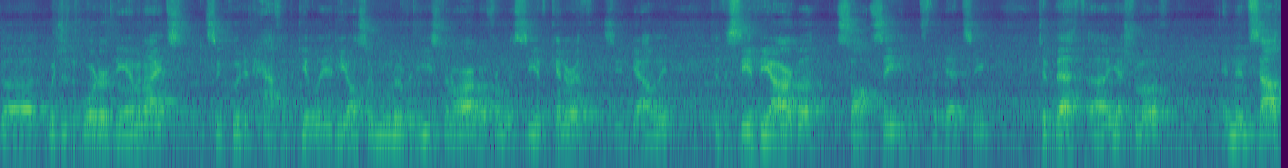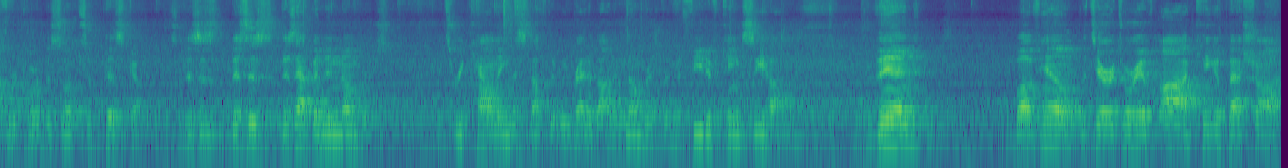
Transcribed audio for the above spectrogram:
the, which is the border of the Ammonites. This included half of Gilead. He also ruled over the eastern Arabah, from the Sea of Kinnereth, the Sea of Galilee, to the Sea of the Arabah, the Salt Sea, that's the Dead Sea, to Beth uh, and then southward toward the slopes of Pisgah. So this is this is this happened in Numbers. It's recounting the stuff that we read about in Numbers, the defeat of King Sihon. Then, above him, the territory of Og, king of Bashan,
